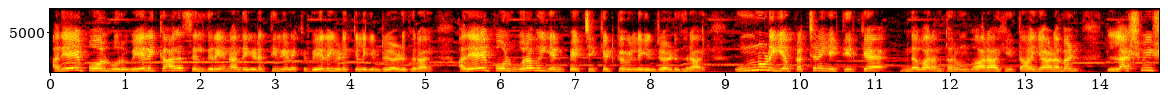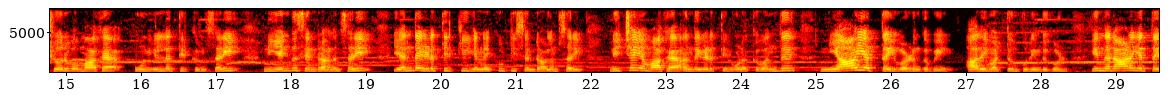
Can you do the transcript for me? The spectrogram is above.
அதே போல் ஒரு வேலைக்காக செல்கிறேன். அந்த இடத்தில் எனக்கு வேலை கிடைக்கலை என்று அழுகிறாய். அதே போல் உறவு என் பேச்சை கேட்கவில்லை என்று அழுகிறாய். உன்னுடைய பிரச்சனையை தீர்க்க இந்த வரம் தரும் வாராகி தாயானவள் லக்ஷ்மி ஸ்வரூபமாக உன் இல்லத்திற்கும் சரி நீ எங்கு சென்றாலும் சரி எந்த இடத்திற்கு என்னை கூட்டி சென்றாலும் சரி நிச்சயமாக அந்த இடத்தில் உனக்கு வந்து நியாயத்தை வழங்குவேன். அதை மட்டும் புரிந்து கொள். இந்த நாணயத்தை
